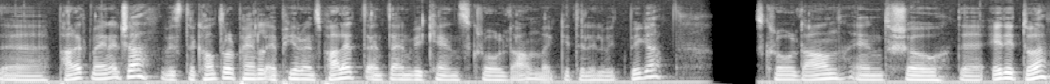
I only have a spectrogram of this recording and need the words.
the palette manager with the control panel appearance palette and then we can scroll down, make it a little bit bigger scroll down and show the editor.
